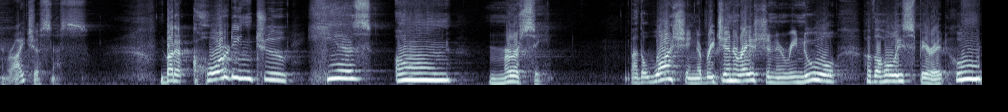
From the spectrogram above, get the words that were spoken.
in righteousness, but according to His own mercy by the washing of regeneration and renewal of the Holy Spirit, whom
